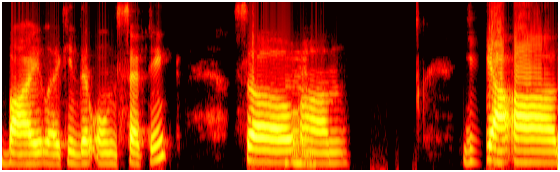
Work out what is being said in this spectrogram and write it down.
by like in their own setting. So mm. um, yeah, uh,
